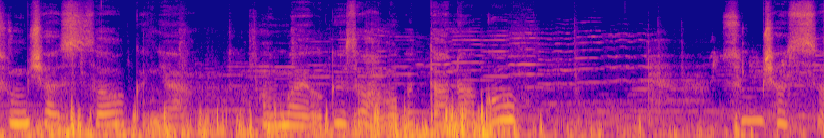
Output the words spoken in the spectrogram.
숨 쉬었어 그냥. 엄마 여기서 아무것도 안 하고 숨 쉬었어.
